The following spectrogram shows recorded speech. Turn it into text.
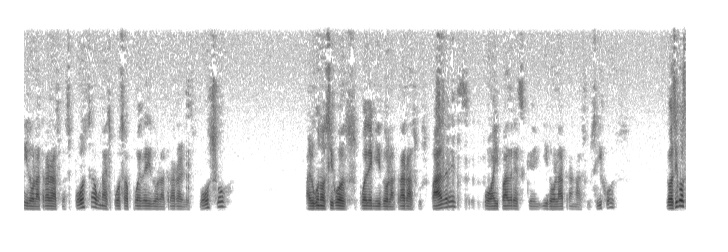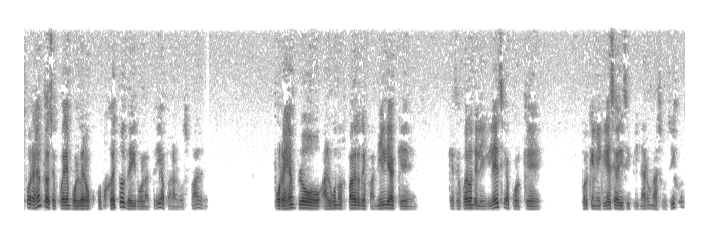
idolatrar a su esposa, una esposa puede idolatrar al esposo, algunos hijos pueden idolatrar a sus padres o hay padres que idolatran a sus hijos. Los hijos, por ejemplo, se pueden volver objetos de idolatría para los padres. Por ejemplo, algunos padres de familia que, que se fueron de la iglesia porque, porque en la iglesia disciplinaron a sus hijos.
